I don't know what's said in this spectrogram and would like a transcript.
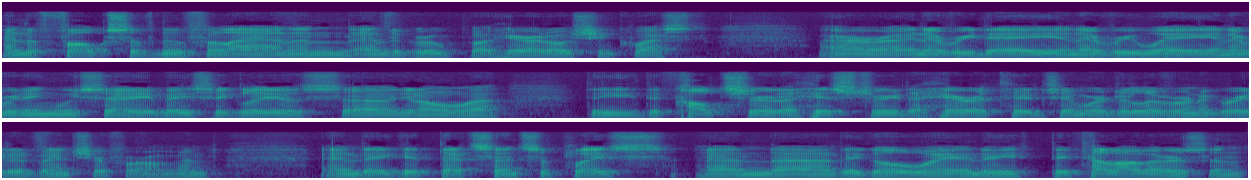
and the folks of Newfoundland and, and the group here at Ocean Quest our uh, in every day and every way and everything we say basically is uh, you know uh, the the culture the history the heritage and we're delivering a great adventure for them and and they get that sense of place and uh, they go away and they, they tell others and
